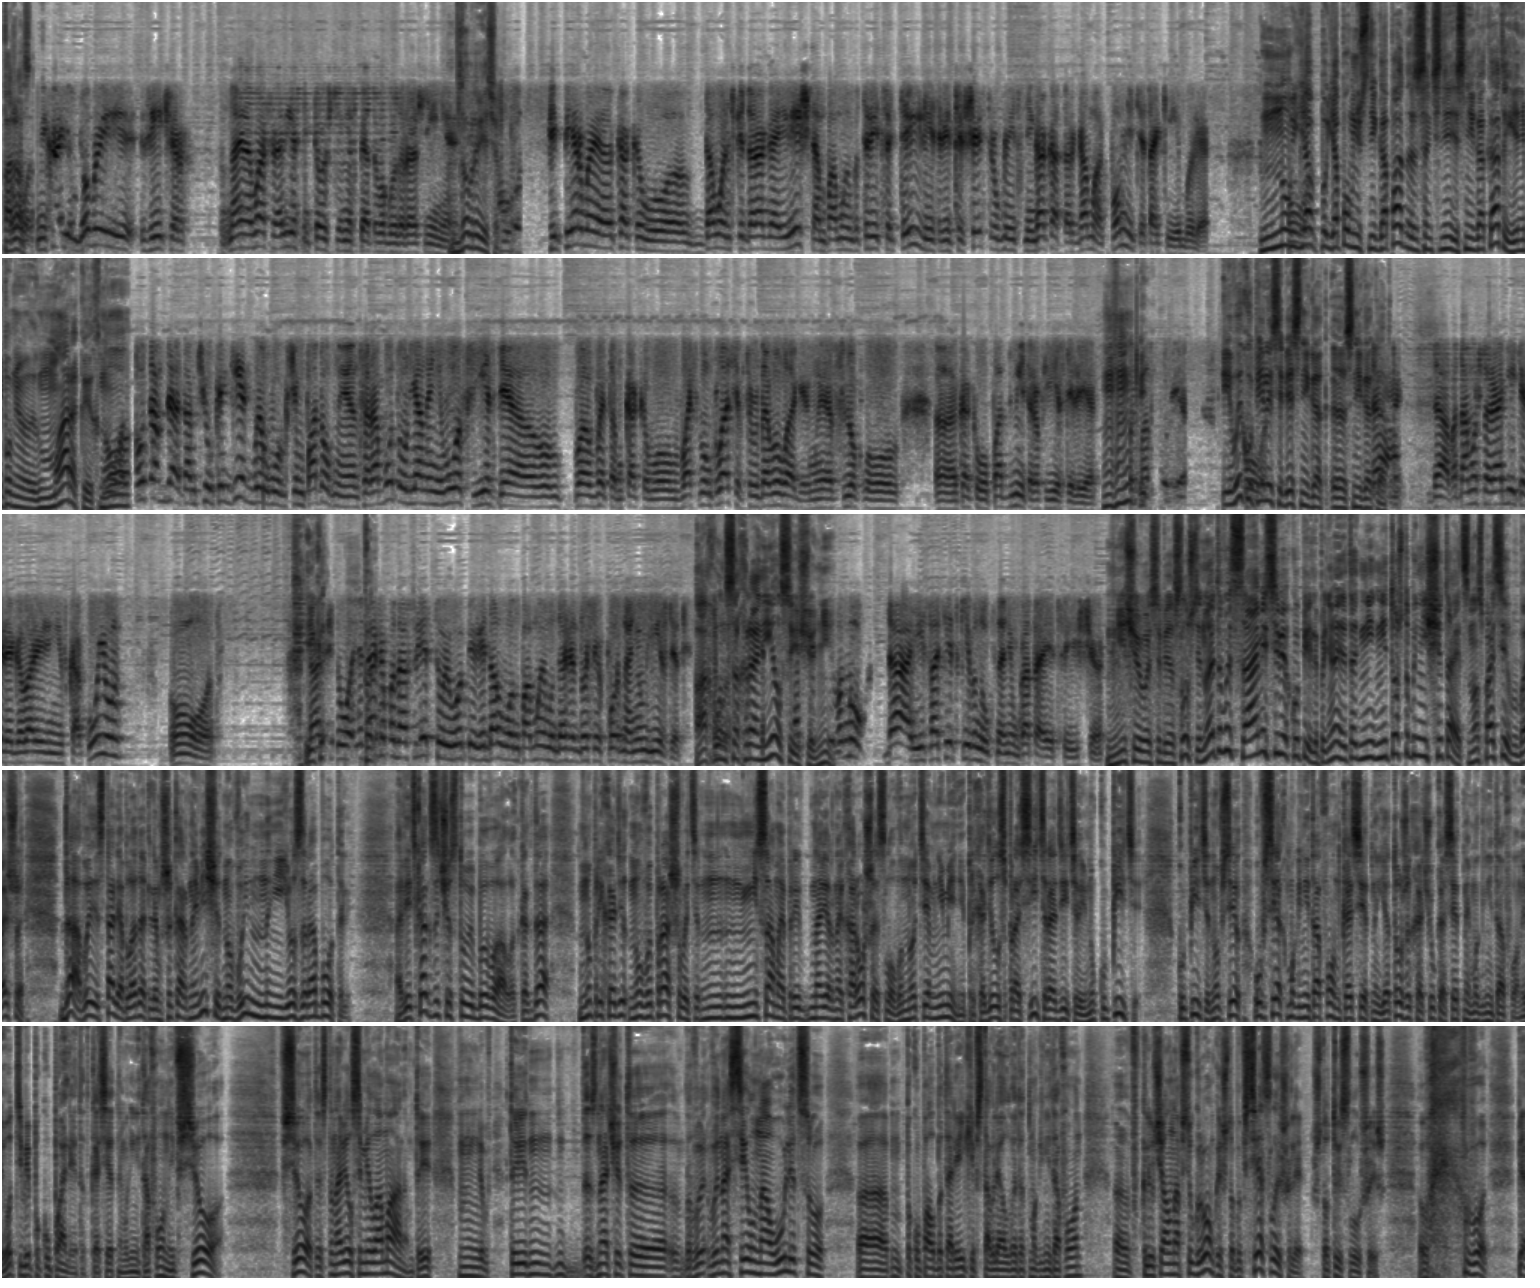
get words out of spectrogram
Пожалуйста. Вот, Михаил, добрый вечер. Наверное, ваш ровесник тоже 75-го года рождения. Добрый вечер. Вот. И первая, как его, довольно-таки дорогая вещь, там, по-моему, 33 или 36 рублей снегокат Аргамак. Помните, такие были? Ну, я, я помню снегопад, сне- снегокаты, я не помню марок их, но... Вот. Ну, там, да, там Чук и Гек был, в общем, подобный. Заработал я на него, съездя э, в, в этом, как его, в восьмом классе в трудовой лагерь. Мы Свеклу, э, как его, под Дмитров ездили. В Подмосковье. И вы купили себе снега, э, снегокат. Да, да, потому что родители говорили ни в какую. Вот. И так что, и по- даже по наследству его передал, он, по-моему, даже до сих пор на нем ездит. Ах, он сохранился еще? Ни- внук, да, и соседский внук на нем катается еще. Ничего себе. Слушайте, ну это вы сами себе купили, понимаете? Это не, не то, чтобы не считается, но спасибо большое. Да, вы стали обладателем шикарной вещи, но вы на нее заработали. А ведь как зачастую бывало, когда, ну, приходил, ну, выпрашивать не самое, наверное, хорошее слово, но тем не менее, приходилось просить родителей, ну, купите, купите, ну, все, у всех магнитофон кассетный, я тоже хочу кассетный магнитофон. И вот тебе покупали этот кассетный магнитофон, и все. Все, ты становился меломаном, ты, ты значит, э, вы- выносил на улицу, э, покупал батарейки, вставлял в этот магнитофон, э, включал на всю громкость, чтобы все слышали, что ты слушаешь. Вот.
